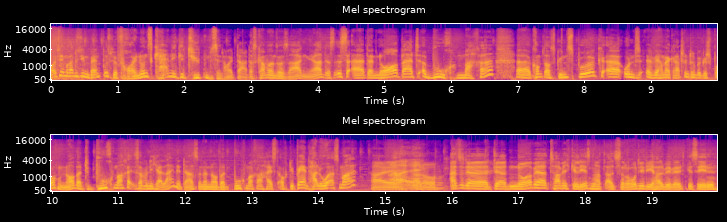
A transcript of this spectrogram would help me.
Heute im Radio 7 Bandbus, wir freuen uns, kernige Typen sind heute da, das kann man so sagen. Ja, Das ist äh, der Norbert Buchmacher, äh, kommt aus Günzburg äh, und wir haben ja gerade schon drüber gesprochen. Norbert Buchmacher ist aber nicht alleine da, sondern Norbert Buchmacher heißt auch die Band. Hallo erstmal. Hi, Hi. hallo. Also der, der Norbert, habe ich gelesen, hat als Rodi die halbe Welt gesehen,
